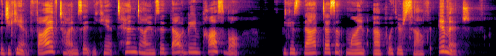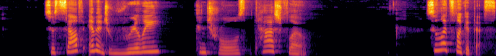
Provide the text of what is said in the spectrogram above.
But you can't five times it, you can't 10 times it. That would be impossible because that doesn't line up with your self image. So self image really controls cash flow. So let's look at this.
